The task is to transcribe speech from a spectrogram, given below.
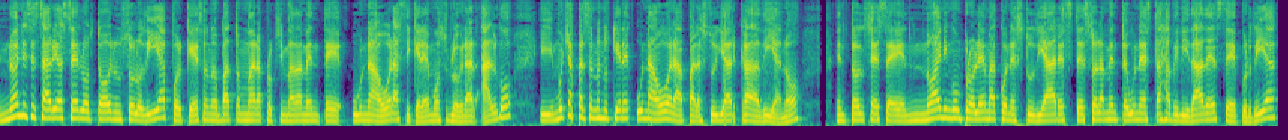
no es necesario hacerlo todo en un solo día porque eso nos va a tomar aproximadamente una hora si queremos lograr algo y muchas personas no tienen una hora para estudiar cada día, ¿no? Entonces, eh, no hay ningún problema con estudiar este, solamente una de estas habilidades eh, por día,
